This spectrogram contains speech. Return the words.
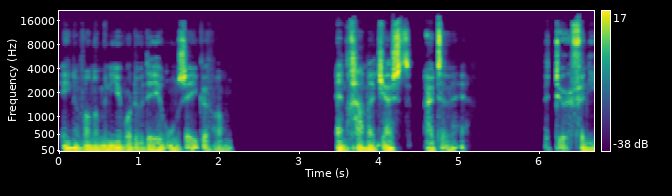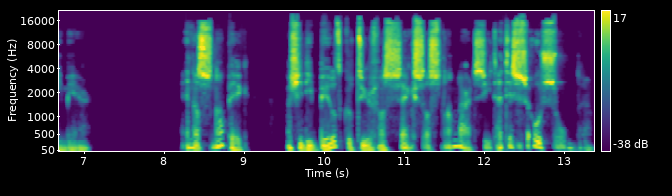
een of andere manier worden we er heel onzeker van. En gaan we het juist uit de weg. We durven niet meer. En dat snap ik. Als je die beeldcultuur van seks als standaard ziet, het is zo zonde.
